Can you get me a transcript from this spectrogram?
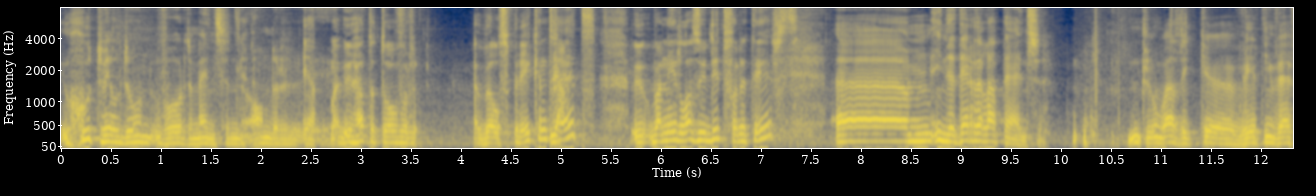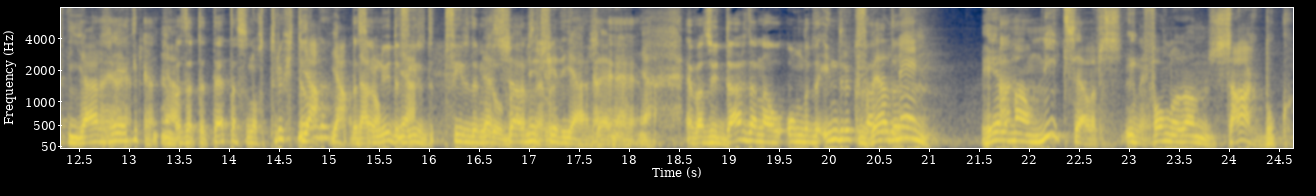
goed wil doen voor de mensen onder... ja. Maar u had het over welsprekendheid. U, wanneer las u dit voor het eerst? Ehm, in de derde Latijnse. Toen was ik eh 14, 15 jaar Ah, zeker. ja. Ja. Was dat de tijd dat ze nog terugtelden? Ja, dat zou nu de vierde, het vierde Dat middelbaar zou nu het zijn. vierde jaar zijn. En was u daar dan al onder de indruk van? Wel, de- nee. Helemaal niet zelfs. Ik vond het een zaagboek.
